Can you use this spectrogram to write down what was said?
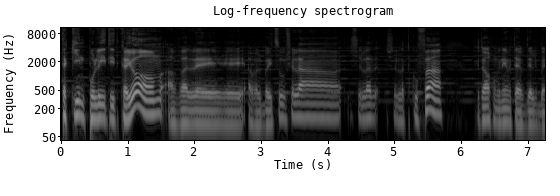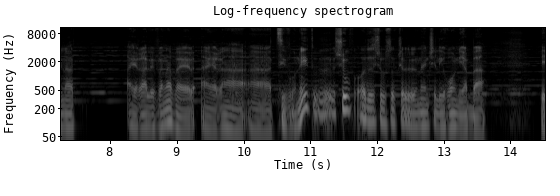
תקין פוליטית כיום, אבל, uh, אבל בעיצוב של, ה, של, ה, של התקופה, פתאום אנחנו מבינים את ההבדל בין העיירה הלבנה והעיירה הצבעונית, ושוב, עוד איזשהו סוג של אלמנט של אירוניה ב, אה,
